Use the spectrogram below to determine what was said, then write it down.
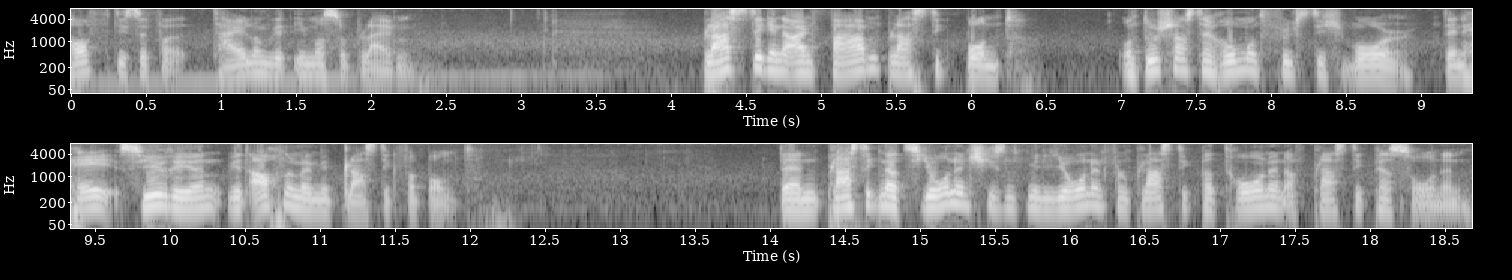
hofft, diese Verteilung wird immer so bleiben. Plastik in allen Farben, Plastik bunt. Und du schaust herum und fühlst dich wohl. Denn hey, Syrien wird auch nur mehr mit Plastik verbombt. Denn Plastiknationen schießen Millionen von Plastikpatronen auf Plastikpersonen.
